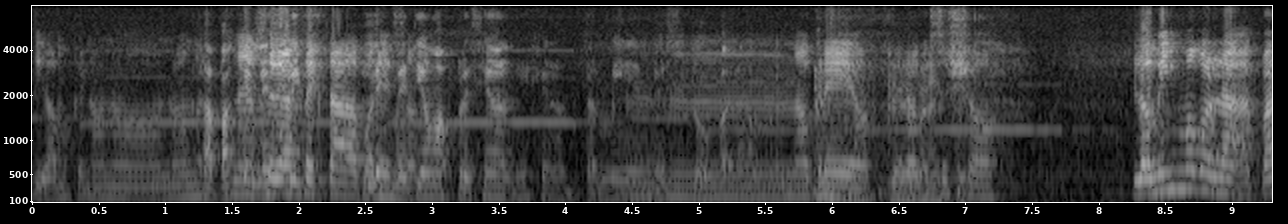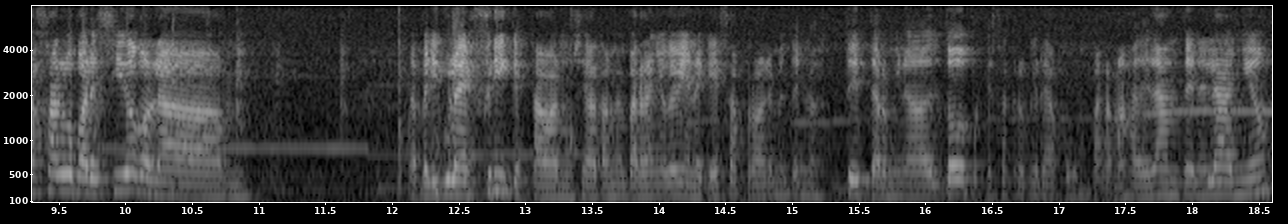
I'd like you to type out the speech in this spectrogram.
digamos que no, no, no, no- Capaz no que se afectada por les eso. metió más presión y dijeron, terminen esto para... Mm, No creo, No, creo pero que qué sé yo. Lo mismo con la. Pasa algo parecido con la. La película de Free que estaba anunciada también para el año que viene, que esa probablemente no esté terminada del todo, porque esa creo que era como para más adelante en el año,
